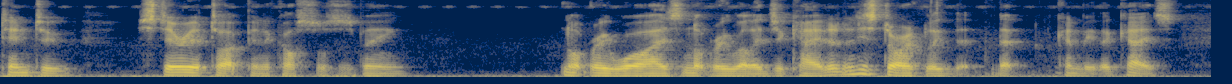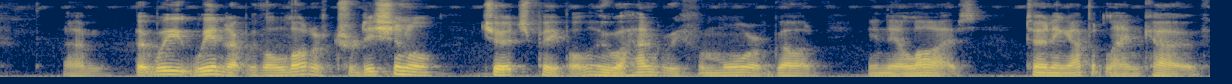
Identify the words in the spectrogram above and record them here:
tend to stereotype Pentecostals as being not very wise not very well educated, and historically that, that can be the case. Um, but we, we ended up with a lot of traditional church people who were hungry for more of God in their lives, turning up at Lane Cove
